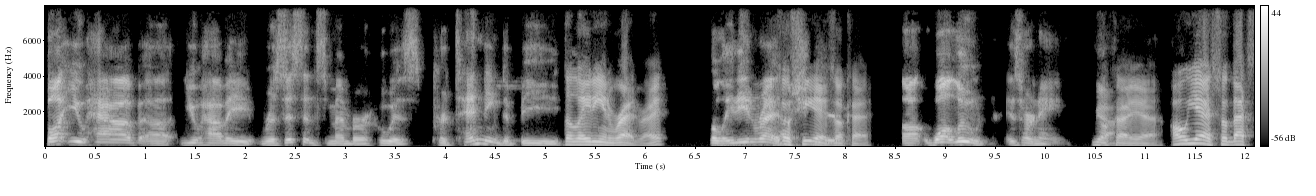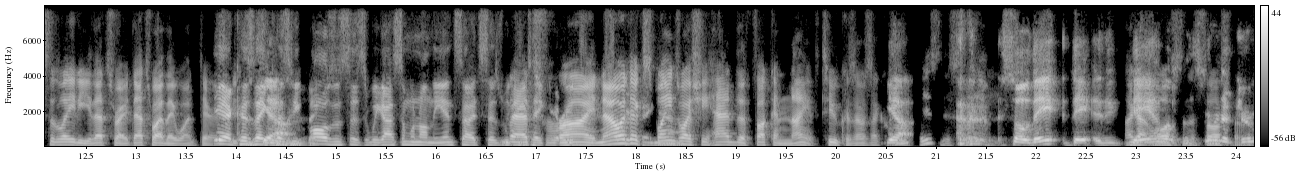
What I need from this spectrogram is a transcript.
But you have uh, you have a resistance member who is pretending to be the lady in red, right? the lady in red. Oh, she is. Okay. Uh, Walloon is her name. Yeah. Okay. Yeah. Oh, yeah. So that's the lady. That's right. That's why they went there. Yeah, because they Yeah. because he calls and says we got someone on the inside says we That's can take right. everything- Now it explains now. why she had the fucking knife too. Because I was like, Yeah. who is this lady? So they they I they have a lost the platoon of German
